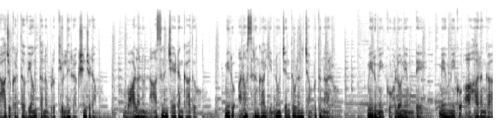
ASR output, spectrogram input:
రాజు కర్తవ్యం తన భృత్యుల్ని రక్షించడం వాళ్ళను నాశనం చేయటం కాదు. మీరు అనవసరంగా ఎన్నో జంతువులను చంపుతున్నారు. మీరు మీ గుహలోనే ఉంటే మేము మీకు ఆహారంగా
